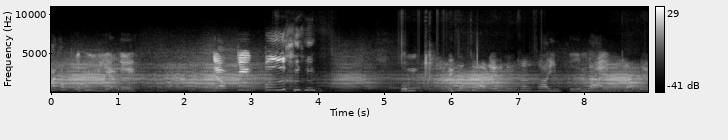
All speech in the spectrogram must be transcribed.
มาทั้งผัวทั้งเมียเลย อยากยิงปืนผมดิฉันชอบเลยที่มันฆ่าฆ่ายิงปืนได้ผมชอบเลย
